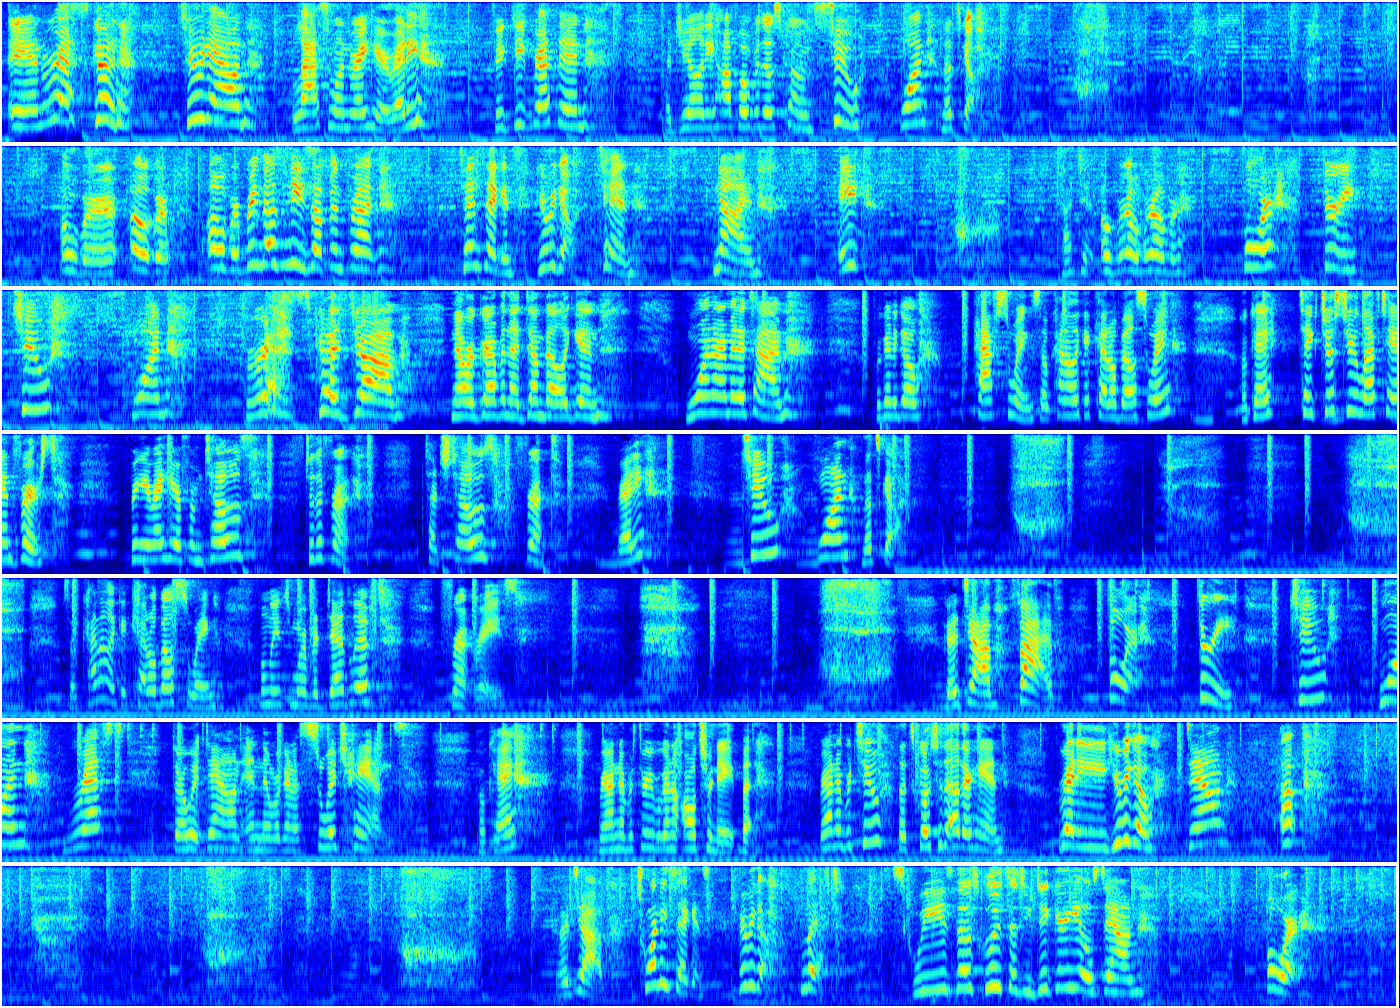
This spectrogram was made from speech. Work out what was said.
And rest. Good. Two down. Last one right here. Ready? Big deep breath in. Agility, hop over those cones. Two, one, let's go. Over, over, over. Bring those knees up in front. 10 seconds. Here we go. 10, 9, 8, that's it. Over, over, over. Four, three, two, one. Rest. Good job. Now we're grabbing that dumbbell again. One arm at a time. We're gonna go half swing, so kind of like a kettlebell swing. Okay? Take just your left hand first. Bring it right here from toes to the front. Touch toes, front. Ready? Two, one, let's go. So kind of like a kettlebell swing, only it's more of a deadlift, front raise. Good job. Five, four, three, two, one. Rest, throw it down, and then we're gonna switch hands. Okay? Round number three, we're gonna alternate, but round number two, let's go to the other hand. Ready, here we go. Down, up, Good job. 20 seconds. Here we go. Lift. Squeeze those glutes as you dig your heels down. Four,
